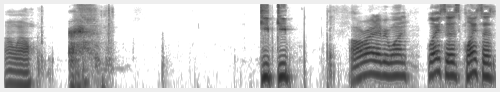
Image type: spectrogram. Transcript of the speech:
Oh well. deep, deep. Alright, everyone. Places, places.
